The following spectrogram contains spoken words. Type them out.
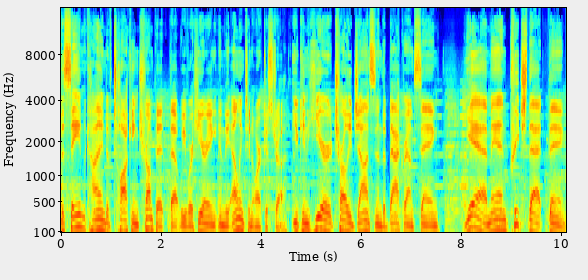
the same kind of talking trumpet that we were hearing in the Ellington Orchestra. You can hear Charlie Johnson in the background saying, Yeah, man, preach that thing.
